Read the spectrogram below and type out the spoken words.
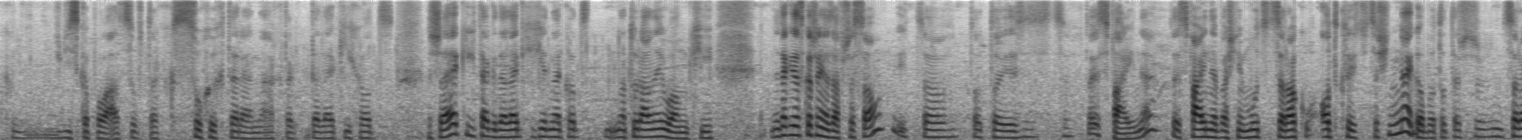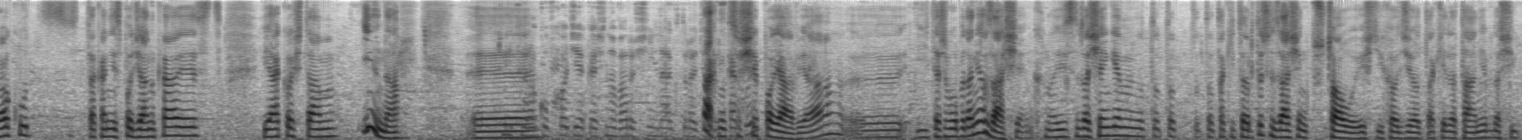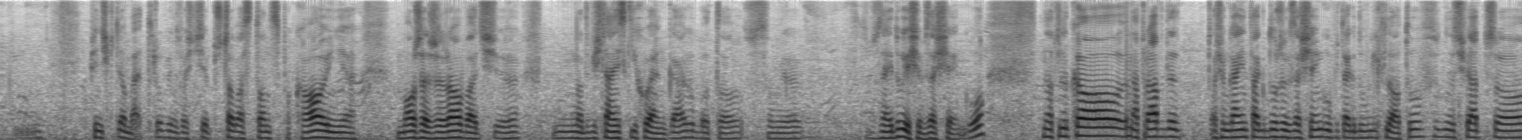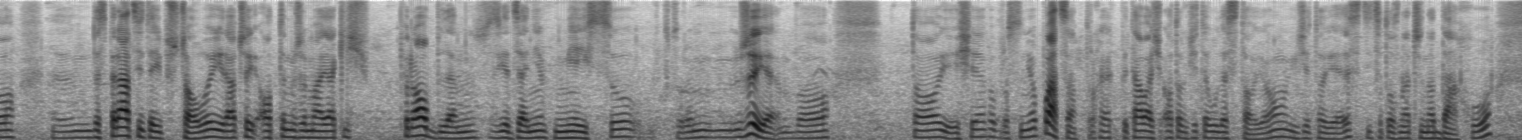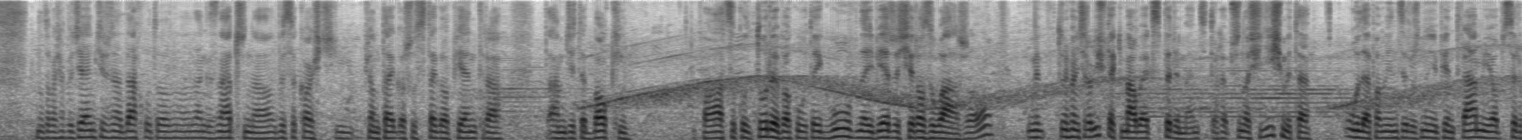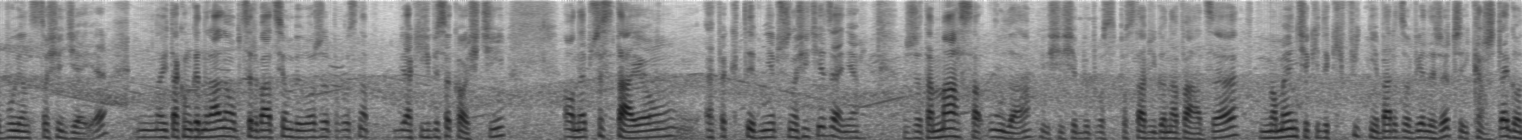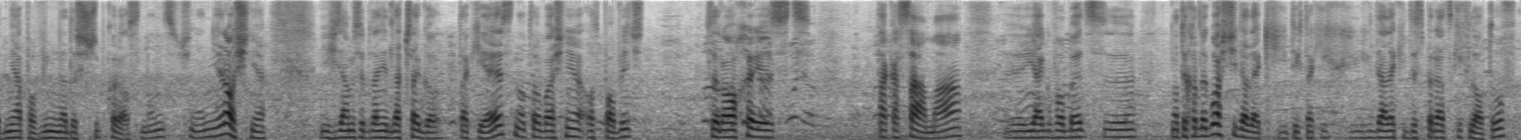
blisko pałacu, w tak suchych terenach, tak dalekich od rzek i tak dalekich jednak od naturalnej łąki? No i takie zaskoczenia zawsze są i to, to, to, jest, to jest fajne. To jest fajne właśnie móc co roku odkryć coś innego, bo to też co roku taka niespodzianka jest jakoś tam inna. Czyli co E, roku wchodzi jakaś nowa roślina, która Cię tak, no zaskakuje? coś się pojawia yy, i też było pytanie o zasięg. No i z tym zasięgiem, no to, to, to, to taki teoretyczny zasięg pszczoły, jeśli chodzi o takie latanie, wynosi 5 km, więc właściwie pszczoła stąd spokojnie może żerować yy, nad wiślańskich łękach, bo to w sumie znajduje się w zasięgu. No tylko naprawdę osiąganie tak dużych zasięgów i tak długich lotów no, świadczy o desperacji tej pszczoły i raczej o tym, że ma jakiś problem z jedzeniem w miejscu, w którym żyje, bo to jej się po prostu nie opłaca. Trochę jak pytałaś o to, gdzie te ule stoją i gdzie to jest i co to znaczy na dachu, no to właśnie powiedziałem Ci, że na dachu to znaczy na wysokości 5-6 piętra, tam gdzie te boki Pałacu Kultury wokół tej głównej wieży się rozłażą. My w którymś momencie robiliśmy taki mały eksperyment, trochę przynosiliśmy te ule pomiędzy różnymi piętrami, obserwując co się dzieje. No i taką generalną obserwacją było, że po prostu na jakiejś wysokości one przestają efektywnie przynosić jedzenie. Że ta masa ula, jeśli się postawi go na wadze, w momencie, kiedy kwitnie bardzo wiele rzeczy i każdego dnia powinna dość szybko rosnąć, no nie rośnie. Jeśli zadamy sobie pytanie, dlaczego tak jest, no to właśnie odpowiedź trochę jest taka sama, jak wobec y, no, tych odległości dalekich, tych takich ich dalekich, desperackich lotów.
